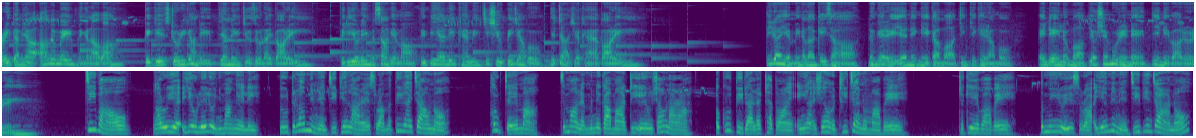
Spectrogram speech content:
ပရိသတ်များအားလုံးပဲမင်္ဂလာပါ KK Story ကနေပြန်လည်ကြိုဆိုလိုက်ပါတယ်ဗီဒီယိုလေးမစခင်မှာ VPN လေးခံပြီးကြည့်ရှုပေးကြဖို့မေတ္တာရက်ခံအပ်ပါတယ်တိရရဲ့မင်္ဂလာကိစ္စဟာလွန်ခဲ့တဲ့ရက်နေ့ငယ်ကမှတည်ဖြစ်ခဲ့တာမို့အိမ်တိန်လုံးမှာပျော်ရွှင်မှုတွေနဲ့ပြည့်နေပါတော့တယ်ကြည့်ပါဦးငါတို့ရဲ့အယုတ်လေးလိုညီမငယ်လေးသူတလောက်မြင်မြန်ကြီးပြင်းလာတယ်ဆိုတာမသိလိုက်ကြအောင်နော်ဟုတ်တယ်မကျမလည်းမနစ်ကမှဒီအိမ်ကိုရောက်လာတာ အခုတီတာလက်ထပ်သွားရင်အိမ်ကအရန်ကိုထီးကြံတော့မှာပဲတကယ်ပါပဲသမီးတွေဆိုတာအရင်မြင်မြန်ကြီးပြင်းကြတာနော်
